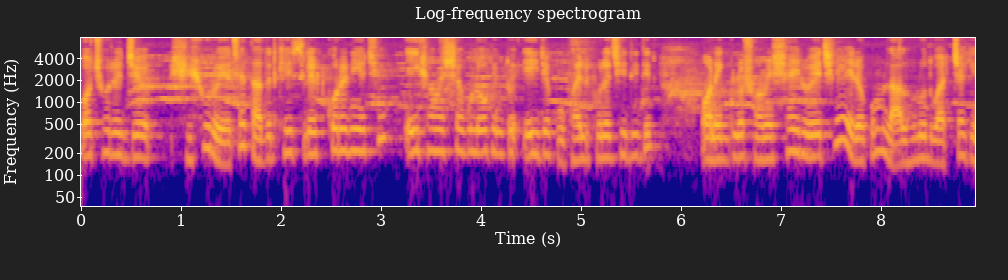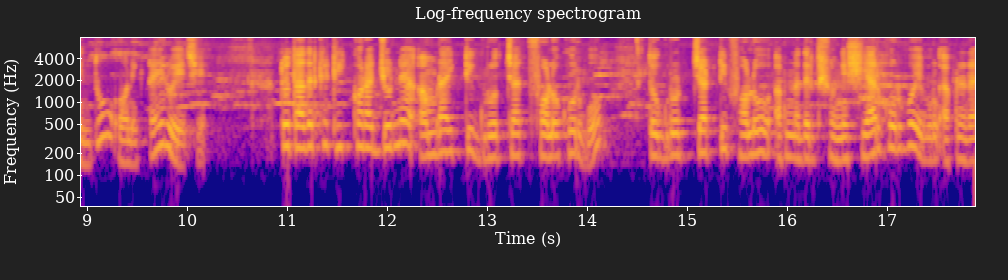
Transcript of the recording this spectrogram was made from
বছরের যে শিশু রয়েছে, তাদেরকেই সিলেক্ট করে নিয়েছি। এই সমস্যাগুলো কিন্তু এই যে প্রোফাইল খুলেছি দিদির, অনেকগুলো সমস্যাই রয়েছে, এরকম লাল হলুদ বাচ্চা কিন্তু অনেকটাই রয়েছে। তো তাদেরকে ঠিক করার জন্য আমরা একটি গ্রোথ চার্ট ফলো করব। তো গ্রোথ চার্টটি ফলো আপনাদের সঙ্গে শেয়ার করব এবং আপনারা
